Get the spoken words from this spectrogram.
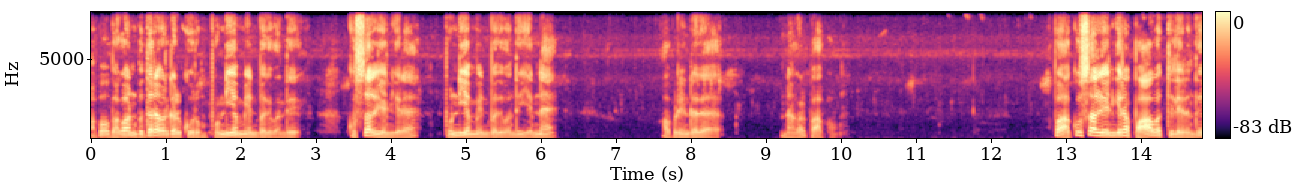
அப்போது பகவான் புத்தர் அவர்கள் கூறும் புண்ணியம் என்பது வந்து குசல் என்கிற புண்ணியம் என்பது வந்து என்ன அப்படின்றத நாங்கள் பார்ப்போம். அப்போ அக்குசல் என்கிற பாவத்திலிருந்து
